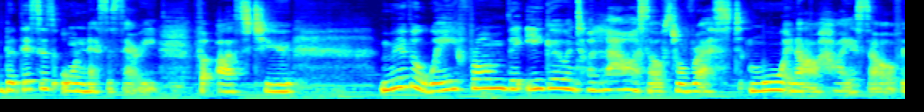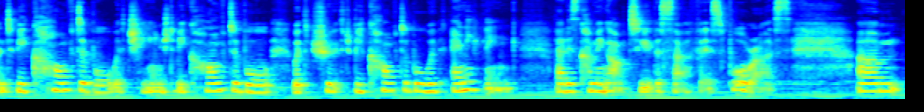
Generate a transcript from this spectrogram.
But this is all necessary for us to move away from the ego and to allow ourselves to rest more in our higher self and to be comfortable with change, to be comfortable with truth, to be comfortable with anything that is coming up to the surface for us. Um,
